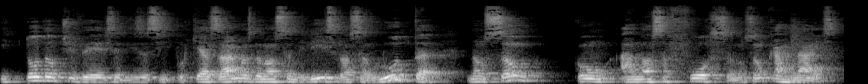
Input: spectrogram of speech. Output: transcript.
e toda altivez, ele diz assim, porque as armas da nossa milícia, nossa luta, não são com a nossa força, não são carnais,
